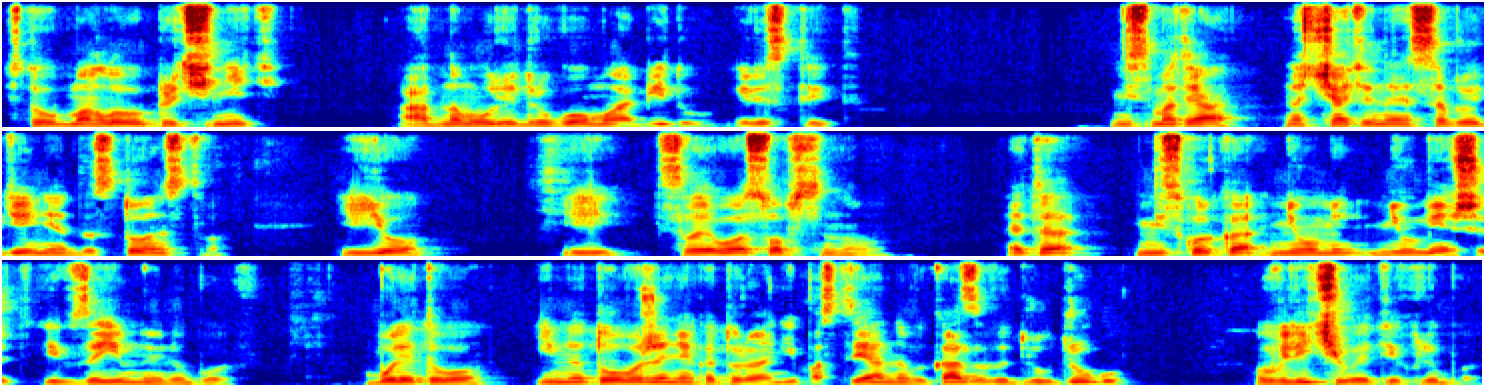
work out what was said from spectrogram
что могло бы причинить одному или другому обиду или стыд. Несмотря на тщательное соблюдение достоинства ее и своего собственного, это нисколько не, уменьшит их взаимную любовь. Более того, именно то уважение, которое они постоянно выказывают друг другу, увеличивает их любовь.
